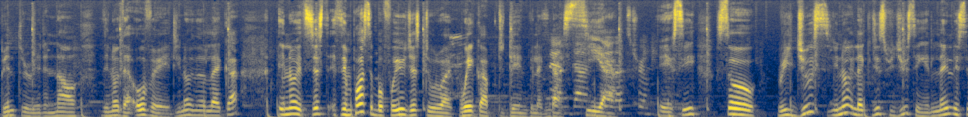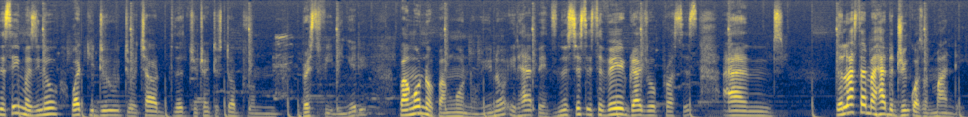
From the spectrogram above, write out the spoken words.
been through it and now they know they're over it. You know, they're like, ah, you know, it's just it's impossible for you just to like wake up today and be like, that's see Yeah, that's true. You see, so reduce, you know, like just reducing it. Then It's the same as you know what you do to a child that you're trying to stop from breastfeeding. It pangono pangono, you know, it happens. And it's just it's a very gradual process. And the last time I had a drink was on Monday.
